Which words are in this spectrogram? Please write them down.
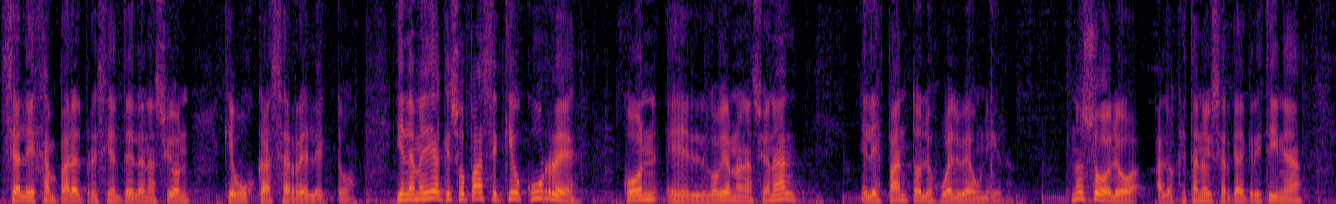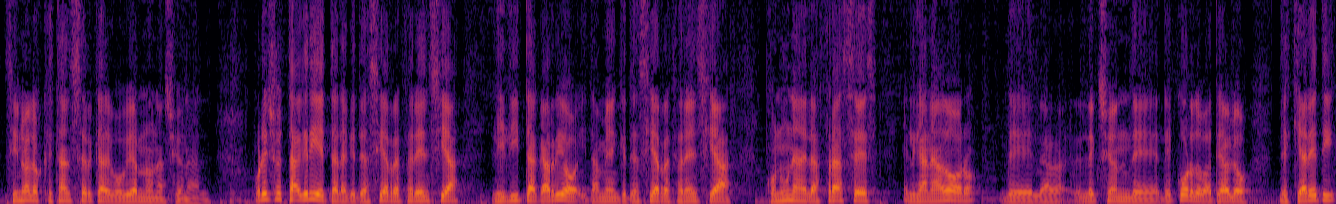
se alejan para el presidente de la nación que busca ser reelecto. Y en la medida que eso pase, ¿qué ocurre con el gobierno nacional? El espanto los vuelve a unir. No solo a los que están hoy cerca de Cristina, sino a los que están cerca del gobierno nacional. Por eso esta grieta a la que te hacía referencia Lilita Carrió y también que te hacía referencia con una de las frases, el ganador de la elección de, de Córdoba, te hablo de Schiaretti,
